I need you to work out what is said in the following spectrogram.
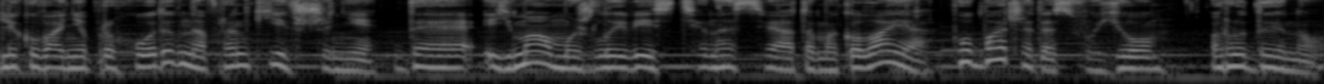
Лікування проходив на Франківщині, де й мав можливість на свято Миколая побачити свою родину.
